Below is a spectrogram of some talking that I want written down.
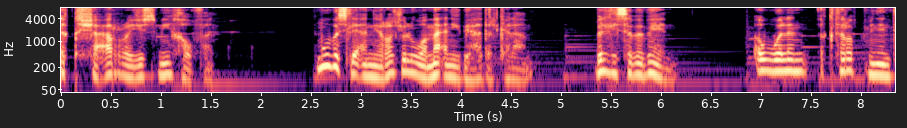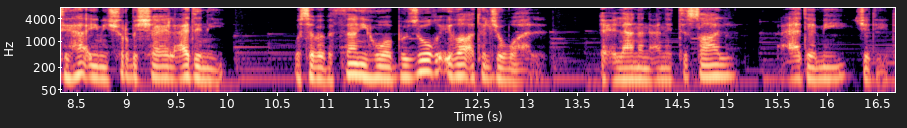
اقشعر جسمي خوفا. مو بس لأني رجل ومعني بهذا الكلام بل لسببين. أولا اقتربت من انتهائي من شرب الشاي العدني والسبب الثاني هو بزوغ إضاءة الجوال. إعلانا عن اتصال عدمي جديد.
